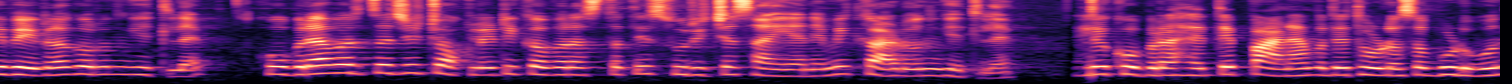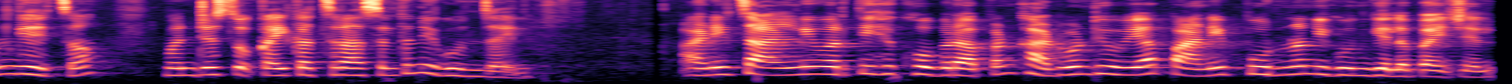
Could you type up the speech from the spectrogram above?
ते वेगळं करून घेतलं आहे खोबऱ्यावरचं जे चॉकलेटी कवर असतं ते सुरीच्या साह्याने मी काढून घेतलं आहे जे खोबरं आहे ते पाण्यामध्ये थोडंसं बुडवून घ्यायचं. म्हणजे सो काही कचरा असेल तर निघून जाईल. आणि चाळणीवरती हे खोबरं आपण काढून ठेवूया. पाणी पूर्ण निघून गेलं पाहिजे.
